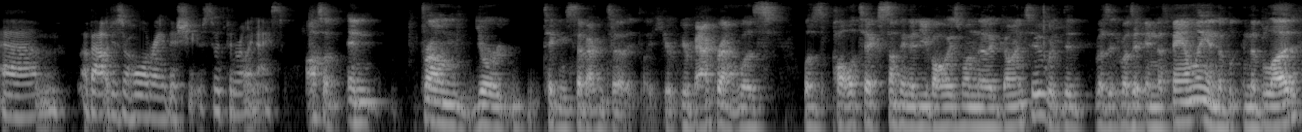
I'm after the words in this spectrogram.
um, about just a whole array of issues. So it's been really nice. Awesome. And from your taking a step back into like your, your background was was politics something that you've always wanted to go into? Or did, was it was it in the family in the in the blood?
